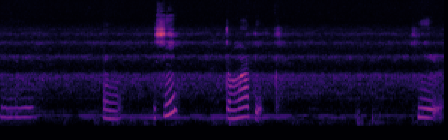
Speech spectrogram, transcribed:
Here and you see? Automatic. Here.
